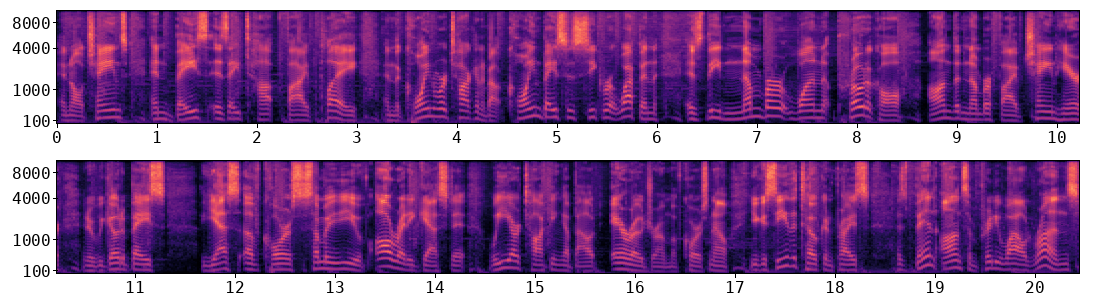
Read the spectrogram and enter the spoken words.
in all chains, and Base is a top five play. And the coin we're talking about, Coinbase's secret weapon, is the number one protocol on the number five chain here. And if we go to Base, Yes, of course. Some of you have already guessed it. We are talking about Aerodrome, of course. Now, you can see the token price has been on some pretty wild runs.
